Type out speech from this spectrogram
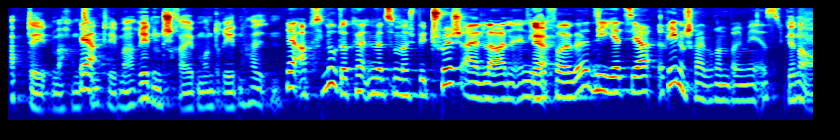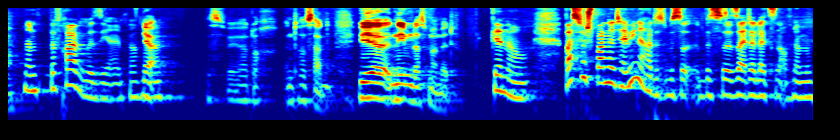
Update machen Ja. zum Thema Reden schreiben und Reden halten. Ja, absolut. Da könnten wir zum Beispiel Trish einladen in diese Ja. Folge, die jetzt ja Redenschreiberin bei mir ist. Genau. Dann befragen wir sie einfach Ja, mal. das wäre doch interessant. Wir nehmen das mal mit. Genau. Was für spannende Termine hattest du bis, bis äh, seit der letzten Aufnahme?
